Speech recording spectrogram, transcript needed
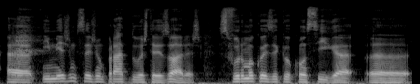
Uh, e mesmo que seja um prato de duas, três horas, se for uma coisa que eu consiga uh,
